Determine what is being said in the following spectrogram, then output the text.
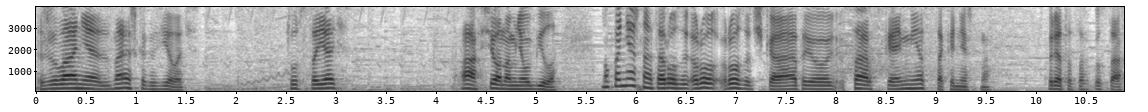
желание, знаешь, как сделать? Тут стоять. А, все, она меня убила. Ну, конечно, это роз, ро, розочка, это ее царское место, конечно. Спрятаться в кустах.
